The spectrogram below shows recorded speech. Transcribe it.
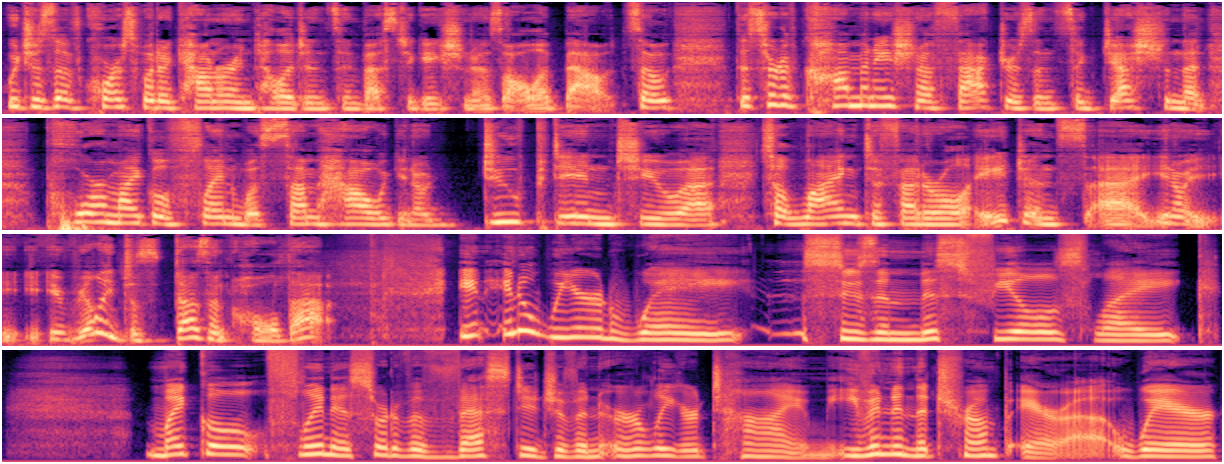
which is, of course, what a counterintelligence investigation is all about. So the sort of combination of factors and suggestion that poor Michael Flynn was somehow, you know, duped into uh, to lying to federal agents, uh, you know, it, it really just doesn't hold up. In, in a weird way, Susan, this feels like Michael Flynn is sort of a vestige of an earlier time, even in the Trump era, where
